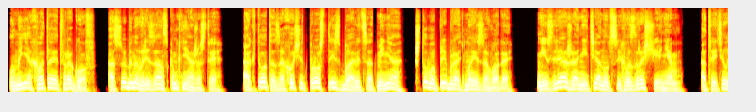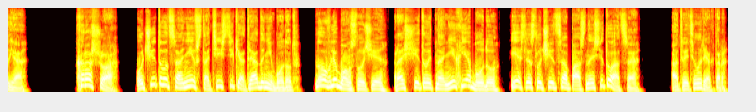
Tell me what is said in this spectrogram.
у меня хватает врагов, особенно в Рязанском княжестве. А кто-то захочет просто избавиться от меня, чтобы прибрать мои заводы. Не зря же они тянут с их возвращением», — ответил я. «Хорошо. Учитываться они в статистике отряда не будут. Но в любом случае, рассчитывать на них я буду, если случится опасная ситуация», — ответил ректор.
